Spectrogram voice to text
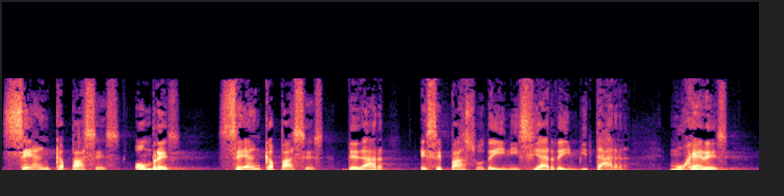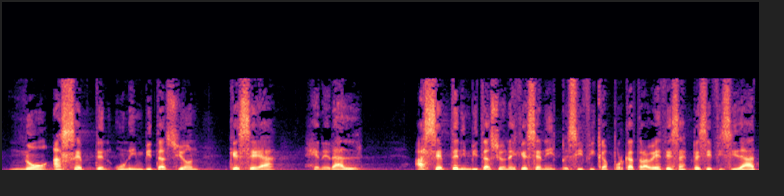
sean capaces, hombres, sean capaces de dar ese paso, de iniciar, de invitar. Mujeres, no acepten una invitación que sea general. Acepten invitaciones que sean específicas, porque a través de esa especificidad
